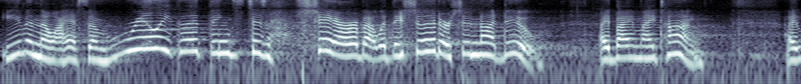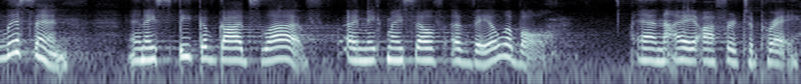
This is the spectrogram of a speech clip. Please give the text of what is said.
even though I have some really good things to share about what they should or should not do. I bite my tongue. I listen and I speak of God's love. I make myself available and I offer to pray.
